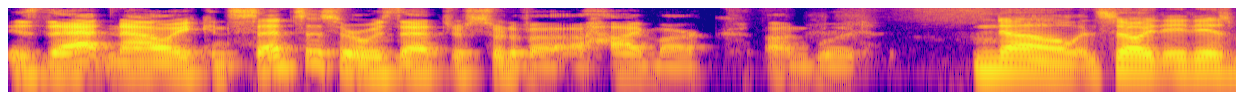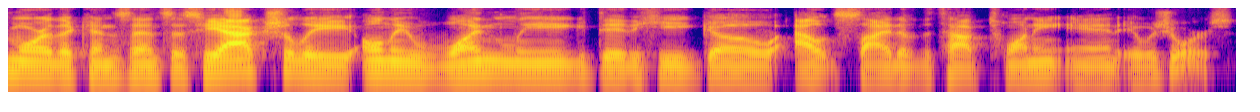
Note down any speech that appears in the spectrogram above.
Is that now a consensus, or was that just sort of a, a high mark on Wood? No, so it, it is more the consensus. He actually only one league did he go outside of the top 20, and it was yours.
